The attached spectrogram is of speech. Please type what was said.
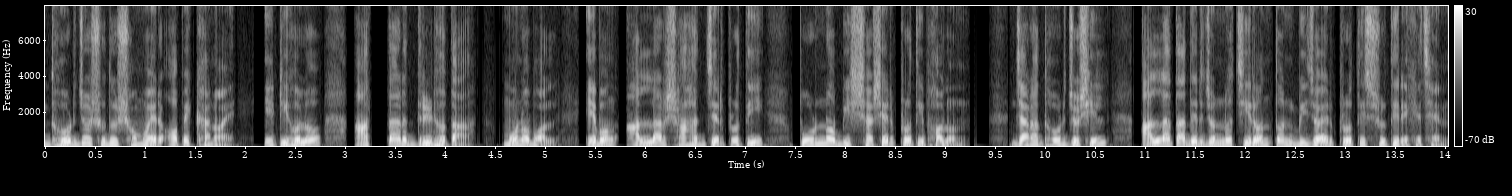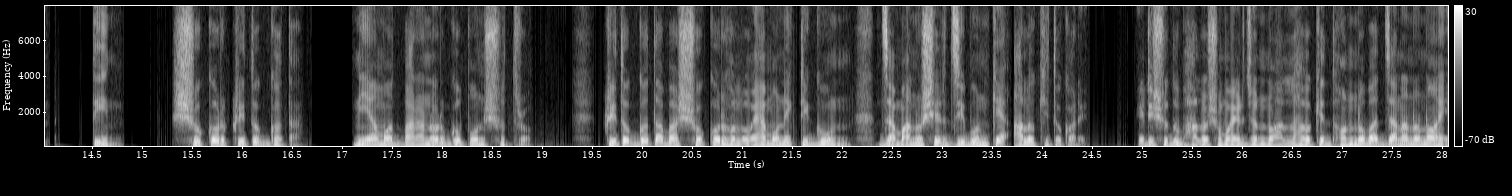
ধৈর্য শুধু সময়ের অপেক্ষা নয়, এটি হল আত্মার দৃঢ়তা। মনোবল এবং আল্লাহর সাহায্যের প্রতি পূর্ণ বিশ্বাসের প্রতিফলন। যারা ধৈর্যশীল, আল্লাহ তাদের জন্য চিরন্তন বিজয়ের প্রতিশ্রুতি রেখেছেন। তিন, শুকর কৃতজ্ঞতা। নিয়ামত বাড়ানোর গোপন সূত্র। কৃতজ্ঞতা বা শকর হল এমন একটি গুণ যা মানুষের জীবনকে আলোকিত করে। এটি শুধু ভালো সময়ের জন্য আল্লাহকে ধন্যবাদ জানানো নয়,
